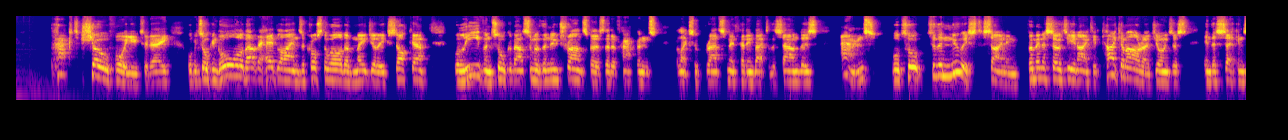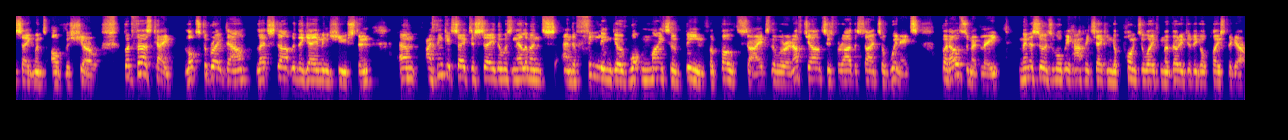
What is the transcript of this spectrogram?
Packed show for you today. We'll be talking all about the headlines across the world of Major League Soccer. We'll even talk about some of the new transfers that have happened, the likes of Brad Smith heading back to the Sounders, and we'll talk to the newest signing for Minnesota United. Kei Kamara joins us in the second segment of the show. But first, Kate, lots to break down. Let's start with the game in Houston. Um, I think it's safe to say there was an element and a feeling of what might have been for both sides. There were enough chances for either side to win it, but ultimately, Minnesota will be happy taking a point away from a very difficult place to go.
